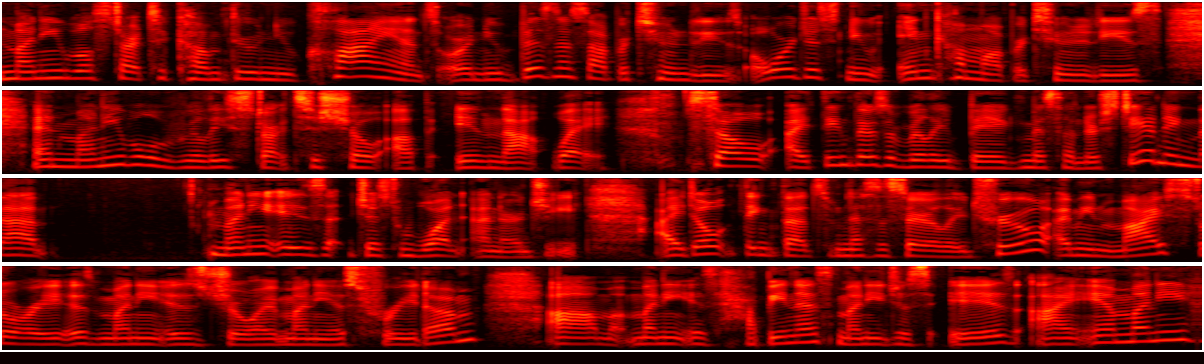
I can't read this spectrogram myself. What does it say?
money will start to come through new clients or new business opportunities or just new income opportunities. And money will really start to show up in that way. So I think there's a really big misunderstanding that money is just one energy. I don't think that's necessarily true. I mean, my story is money is joy, money is freedom, um, money is happiness, money just is. I am money.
